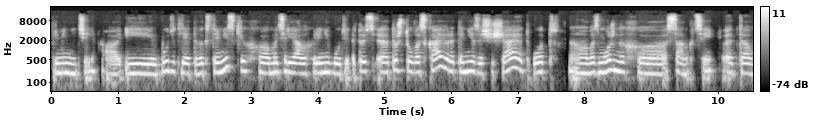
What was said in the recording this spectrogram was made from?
применитель, э, и будет ли это в экстремистских материалах или не будет. То есть то, что у вас кавер это не защищает от э, возможных э, санкций. Это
